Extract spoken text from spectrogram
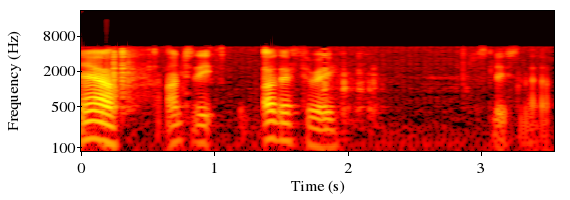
Now, onto the other three. Just loosen that up.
